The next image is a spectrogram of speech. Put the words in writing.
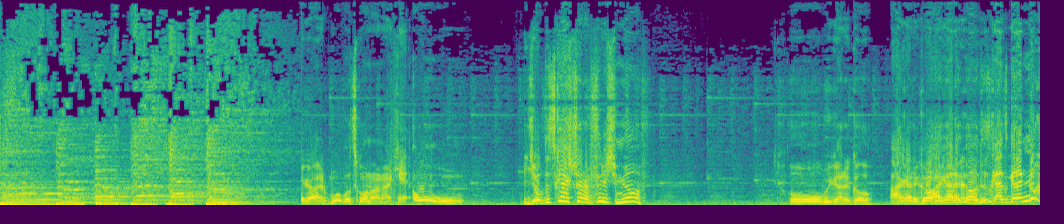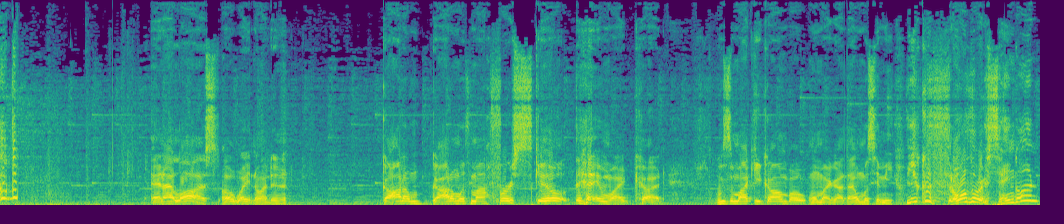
Oh my God, what, what's going on? I can't. Oh, yo, this guy's trying to finish me off. Oh, we gotta go. I gotta go. I gotta go. This guy's gonna nuke. And I lost. Oh wait, no, I didn't. Got him. Got him with my first skill. oh my God. Uzumaki combo. Oh my god, that almost hit me. You could throw the Rasengan?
